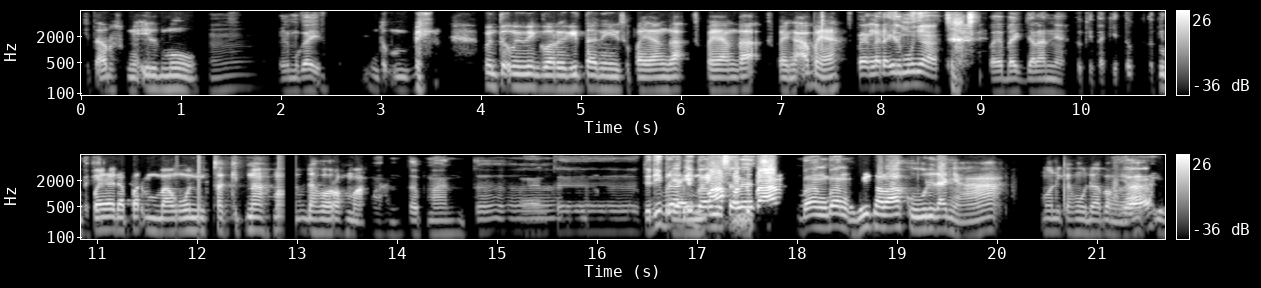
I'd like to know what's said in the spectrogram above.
kita harus punya ilmu Hmm. Ilmu gaib. Untuk membimbing untuk membimbing keluarga kita nih supaya nggak supaya nggak supaya nggak apa ya Supaya nggak ada ilmunya. Supaya baik jalannya. Tuh kita kituk, tuh kita supaya dapat membangun sakinah mawaddah warohmah. Mantep, mantep. Mantep. Jadi berarti Ya, bang misalnya Bang? bang bang Jadi kalau aku ditanya mau nikah muda apa enggak, ya,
